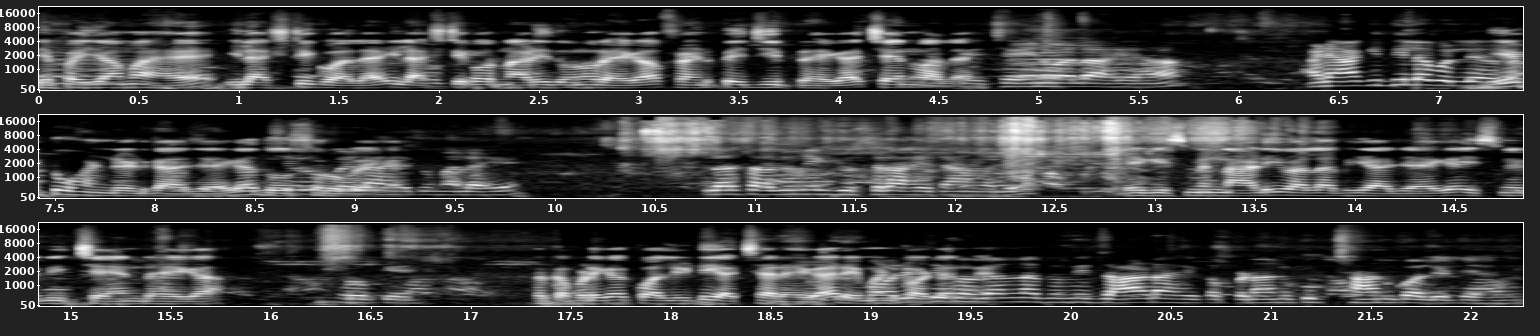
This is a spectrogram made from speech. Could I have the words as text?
ये पैजामा है इलास्टिक वाला है इलास्टिक और नाड़ी दोनों रहेगा. फ्रंट पे जीप रहेगा चेन वाला है. चेन वाला आहे हा. आणि हा कितीला बोलले ये? टू हंड्रेड का आ जाएगा दो सौ रुपये आहे तुम्हाला हे. प्लस अजून एक दुसरा आहे त्यामध्ये. एक इसमें नाड़ी वाला भी आ जाएगा इसमें भी चेन रहेगा। ओके और कपड़े का क्वालिटी अच्छा रहेगा रेमंड कॉटन बघाल ना तुम्ही जाड आहे कपडा आणि खूप छान क्वालिटी आहे.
